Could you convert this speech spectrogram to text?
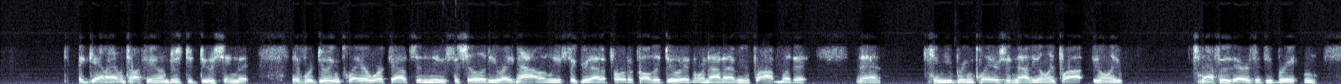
again, I haven't talked to you. I'm just deducing that if we're doing player workouts in the facility right now and we've figured out a protocol to do it and we're not having a problem with it, then can you bring players in? Now, the only pro- the only snafu there is if you bring,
